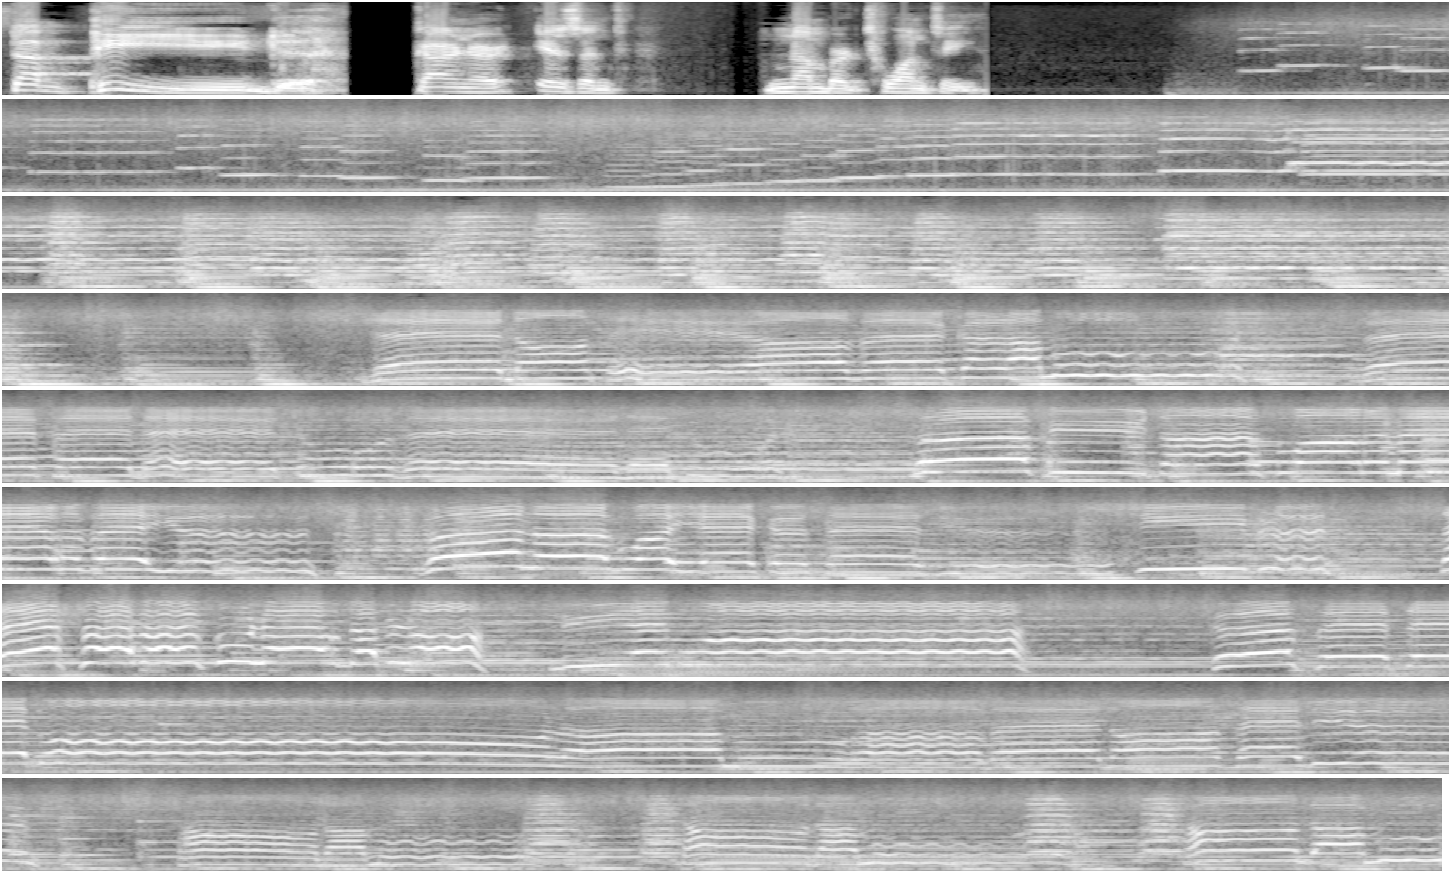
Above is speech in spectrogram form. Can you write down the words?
Stampede. Garner isn't number 20. tant d'amour, tant d'amour, tant d'amour.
